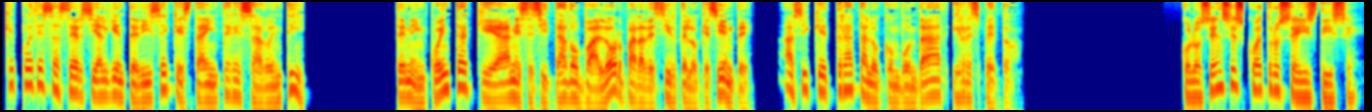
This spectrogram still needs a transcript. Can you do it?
¿Qué puedes hacer si alguien te dice que está interesado en ti? Ten en cuenta que ha necesitado valor para decirte lo que siente, así que trátalo con bondad y respeto. Colosenses 4:6 dice,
